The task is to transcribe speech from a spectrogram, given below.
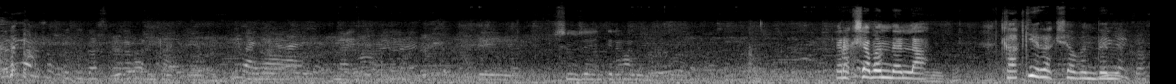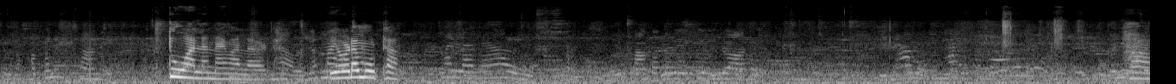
कधी घालू शकतो तू दसऱ्याला घालू शकतो नाही ते शिवजयंतीला रक्षाबंधनला? काकी रक्षाबंधनला छान आहे. तो वाला नाही मला आवडला. एवढा मोठा काकाकडे एक yellow आहे हा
